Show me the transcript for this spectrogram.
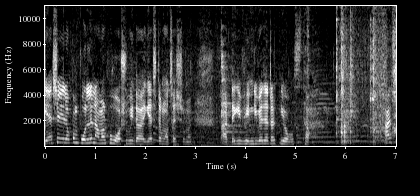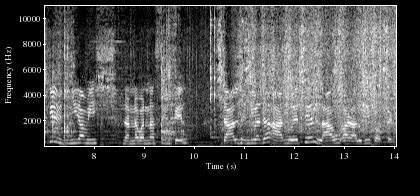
গ্যাসে এরকম পড়লে না আমার খুব অসুবিধা হয় গ্যাসটা মোছার সময়। আর দেখি ভেন্ডি ভাজাটার কি অবস্থা। আজকে নিরামিষ রান্নাবান্না সিম্পল। ডাল, ভেন্ডি ভাজা, আর হয়েছে লাউ আর আলু দিয়ে তরকারি।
